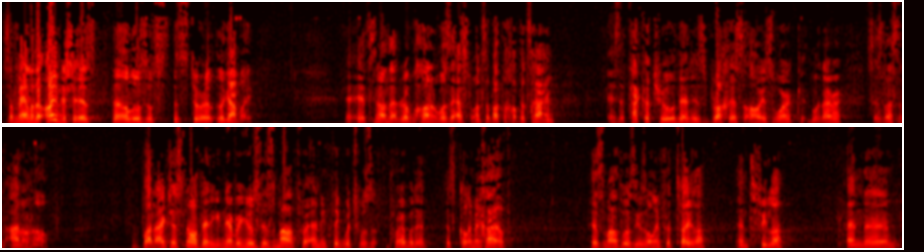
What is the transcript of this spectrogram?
So man of the einish is, lose his tzura legamli. It's known that Rabbi Chonon was asked once about the Chofetz Chaim. Is it taka true that his brachas always work, whatever? He says, listen, I don't know. But I just know that he never used his mouth for anything which was prohibited as Kol Mechayav. His mouth was used only for Torah and Tefillah and, um,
